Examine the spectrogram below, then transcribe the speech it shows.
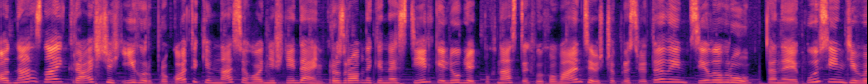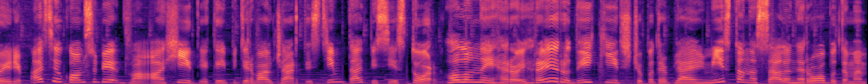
Одна з найкращих ігор про котиків на сьогоднішній день. Розробники настільки люблять пухнастих вихованців, що присвятили їм цілу гру, та не якусь інді виріб, а цілком собі 2А хіт, який підірвав чарти Steam та PC Store. Головний герой гри рудий кіт, що потрапляє в місто, населене роботами.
